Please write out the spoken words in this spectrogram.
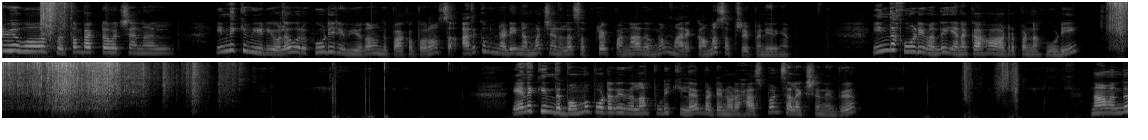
Hi viewers welcome back to our channel இன்றைக்கி வீடியோவில் ஒரு ஹூடி ரிவ்யூ தான் வந்து பார்க்க போகிறோம் ஸோ அதுக்கு முன்னாடி நம்ம சேனலை சப்ஸ்கிரைப் பண்ணாதவங்க மறக்காமல் சப்ஸ்கிரைப் பண்ணிடுங்க இந்த ஹூடி வந்து எனக்காக ஆர்டர் பண்ண ஹூடி எனக்கு இந்த பொம்மை போட்டது இதெல்லாம் பிடிக்கல பட் என்னோட ஹஸ்பண்ட் செலெக்ஷன் இது. நான் வந்து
